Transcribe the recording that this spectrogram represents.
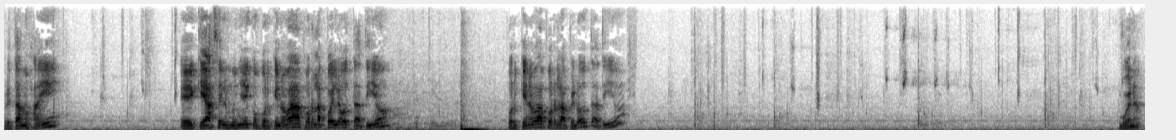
Apretamos ahí. Eh, ¿Qué hace el muñeco? ¿Por qué no va por la pelota, tío? ¿Por qué no va por la pelota, tío? Buena.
